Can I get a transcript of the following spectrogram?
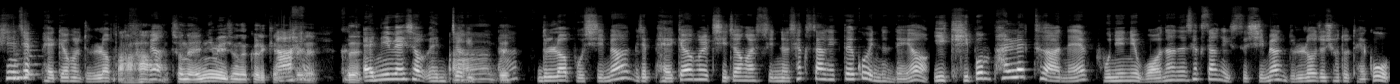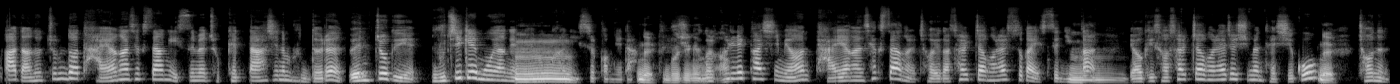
흰색 배경을 눌러보시면 아, 저는 애니메이션을 클릭했는데. 그 네. 애니메이션 왼쪽입니다. 아, 네. 눌러보시면 이제 배경을 지정할 수 있는 색상이 뜨고 있는데요. 이 기본 팔레트 안에 본인이 원하는 색상이 있으시면 눌러주셔도 되고 아 나는 좀 더 다양한 색상이 있으면 좋겠다 하시는 분들은 왼쪽 위에 무지개 모양의 음. 메뉴칸이 있을 겁니다. 네, 무지개만. 그걸 클릭하시면 다양한 색상을 저희가 설정을 할 수가 있으니까 음, 여기서 설정을 해주시면 되시고 네. 저는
